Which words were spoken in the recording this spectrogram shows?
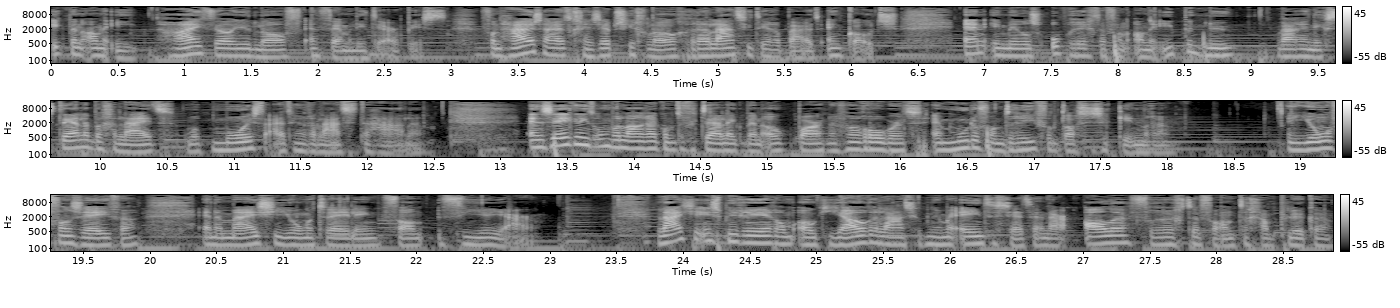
Ik ben Anne I, High Value Love en Family Therapist. Van huis uit GZ-psycholoog, relatietherapeut en coach. En inmiddels oprichter van AnneI.nu, waarin ik stellen begeleid om het mooiste uit hun relatie te halen. En zeker niet onbelangrijk om te vertellen, ik ben ook partner van Robert en moeder van drie fantastische kinderen. Een jongen van zeven en een meisje-jonge tweeling van vier jaar. Laat je inspireren om ook jouw relatie op nummer 1 te zetten en daar alle vruchten van te gaan plukken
